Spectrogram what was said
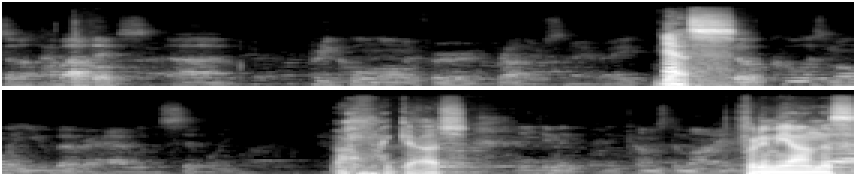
So how about this? Uh, pretty cool moment for brothers tonight, right? Yes. So coolest moment you've ever had with a sibling? Oh my gosh. Anything that, that comes putting me on this,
